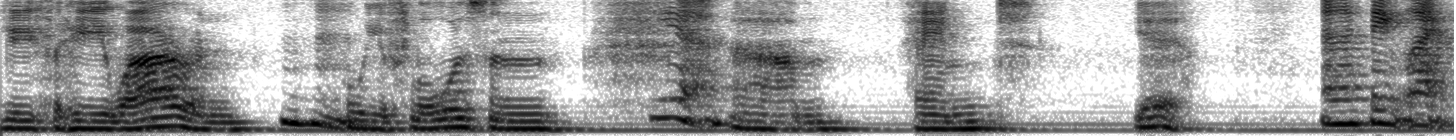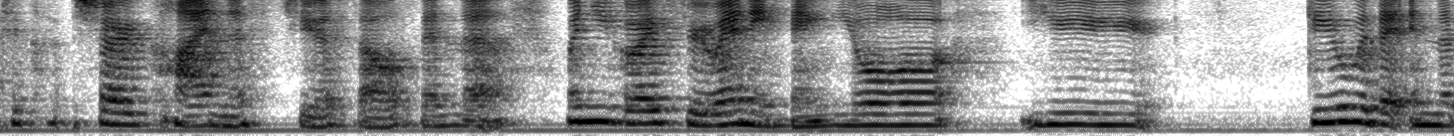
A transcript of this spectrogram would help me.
you for who you are and all your flaws and Yeah. um, and yeah, And I think like to show kindness to yourself and that when you go through anything, you're you deal with it in the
